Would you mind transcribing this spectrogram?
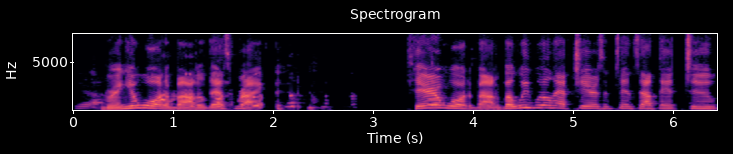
Yeah. Bring your water bottle. That's right. Share a water bottle. But we will have chairs and tents out there too.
